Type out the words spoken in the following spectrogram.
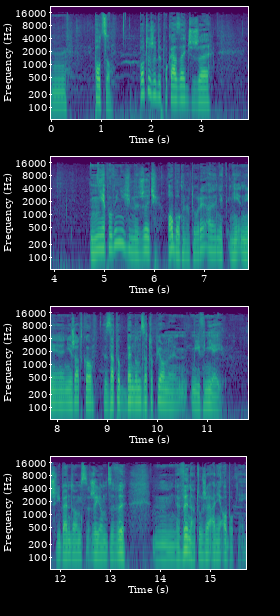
Mm, po co? Po to, żeby pokazać, że nie powinniśmy żyć obok natury, ale nie, nie, nie, nierzadko będąc zatopionymi w niej, czyli będąc, żyjąc w, mm, w naturze, a nie obok niej.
